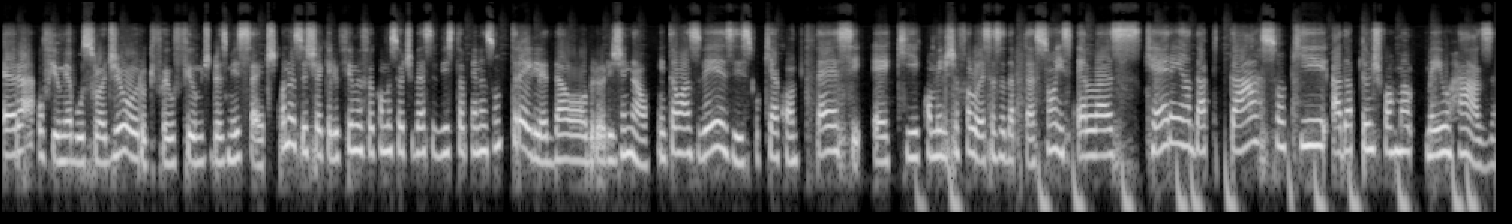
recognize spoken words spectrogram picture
era o filme A Bússola de Ouro, que foi o filme de 2007. Quando eu assisti aquele filme, foi como se eu tivesse visto apenas um trailer da obra original. Então, às vezes, o que acontece é que, como ele já falou, essas adaptações, elas querem adaptar, só que adaptam de forma meio rasa.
